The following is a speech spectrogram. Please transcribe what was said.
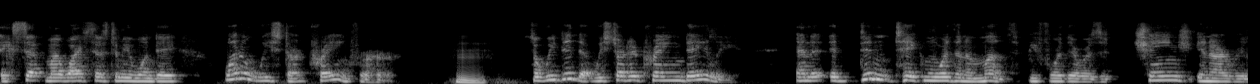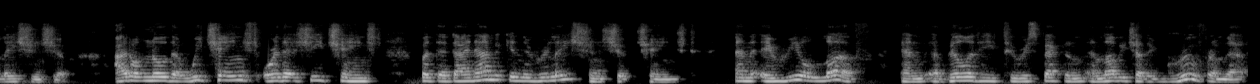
except my wife says to me one day, Why don't we start praying for her? Hmm. So we did that. We started praying daily. And it, it didn't take more than a month before there was a change in our relationship. I don't know that we changed or that she changed, but the dynamic in the relationship changed and a real love and ability to respect and, and love each other grew from that.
